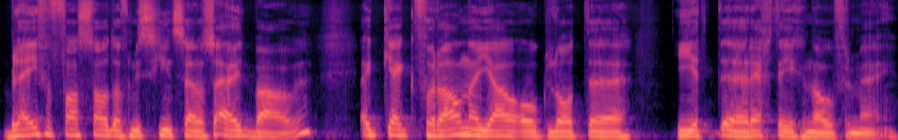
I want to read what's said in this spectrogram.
blijven vasthouden of misschien zelfs uitbouwen. Ik kijk vooral naar jou ook, Lot, hier uh, recht tegenover mij.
